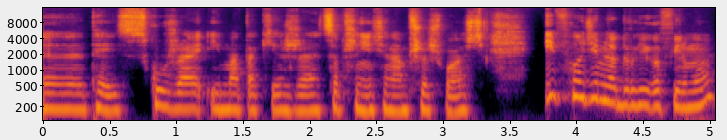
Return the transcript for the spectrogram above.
y, tej skórze i ma takie, że co przyniesie nam przyszłość. I wchodzimy do drugiego filmu.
